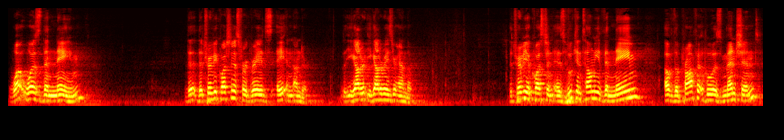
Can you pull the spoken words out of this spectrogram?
what was the name? The, the trivia question is for grades 8 and under. You gotta, you gotta raise your hand though. The trivia question is Who can tell me the name of the prophet who is mentioned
